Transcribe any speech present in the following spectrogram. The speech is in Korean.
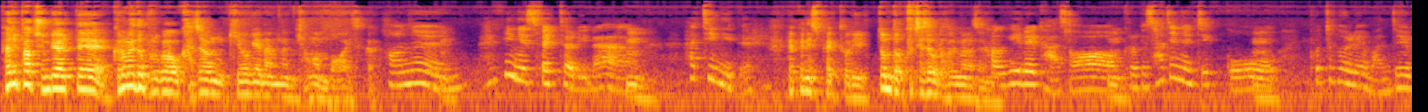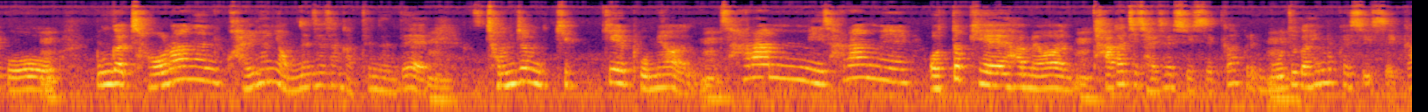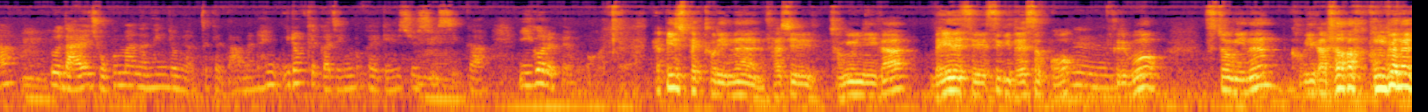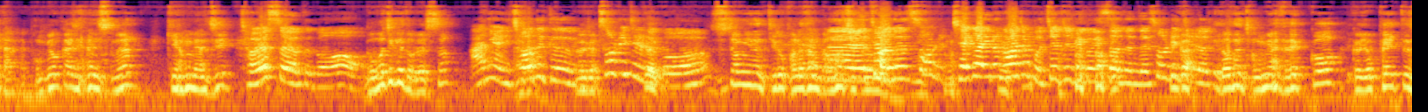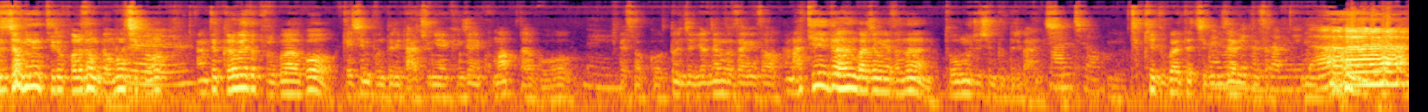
편입학 준비할 때 그럼에도 불구하고 가장 기억에 남는 경험 뭐가 있을까? 저는 해피니스 팩토리랑 음. 하티니들 해피니스 팩토리 좀 더 구체적으로 설명하자면 거기를 가서 음. 그렇게 사진을 찍고 음. 포트폴리오 만들고 음. 뭔가 저랑은 관련이 없는 세상 같았는데 음. 점점 깊 게 보면 음. 사람이 사람을 어떻게 하면 음. 다 같이 잘 살 수 있을까? 그리고 음. 모두가 행복할 수 있을까? 음. 그리고 나의 조그마한 행동이 어떻게 남을 행- 이렇게까지 행복하게 해줄 수 음. 있을까? 이거를 배운 것 같아요. 해피니스 팩토리는 사실 정윤이가 메인 에세이 쓰기도 했었고 음. 그리고 수정이는 거기 가서 봉변을 다 봉변까지 하시면 기억나지? 저였어요 그거. 넘어지게 노렸어? 아니 아니 저는 그 그러니까- 소리 지르고. 수정이는 뒤로 발라상 넘어지고 네, 저는 소리 제가 이런 거 화좀 고쳐드리고 있었는데 소리 그러니까 질러. 너는 정면을 했고 그 옆에 있던 수정이는 뒤로 벌어상 넘어지고 네. 아무튼 그럼에도 불구하고 계신 분들이 나중에 굉장히 고맙다고 네. 했었고 또 이제 연장선상에서 마티니들 하는 과정에서는 도움을 주신 분들이 많지 많죠. 음, 특히 누구한테 지금 이 할머니 자리에서 감사합니다.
